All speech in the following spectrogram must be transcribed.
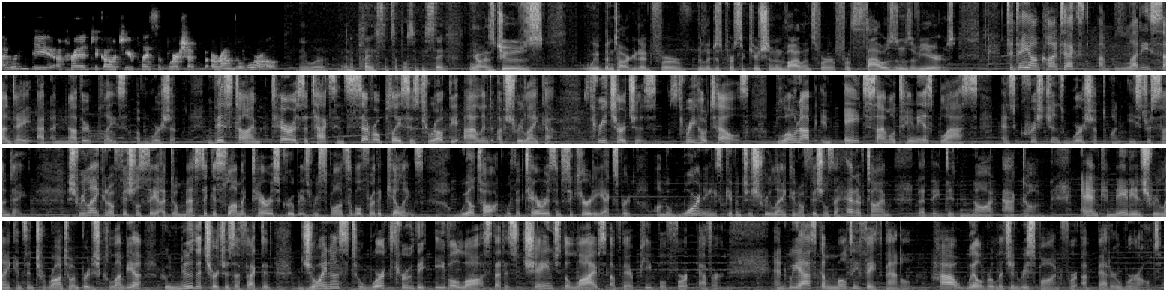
I wouldn't be afraid to go to your place of worship around the world. They were in a place that's supposed to be safe. You know, as Jews, we've been targeted for religious persecution and violence for, for thousands of years. Today on Context, a bloody Sunday at another place of worship. This time, terrorist attacks in several places throughout the island of Sri Lanka. Three churches, three hotels, blown up in eight simultaneous blasts as Christians worshiped on Easter Sunday. Sri Lankan officials say a domestic Islamic terrorist group is responsible for the killings. We'll talk with a terrorism security expert on the warnings given to Sri Lankan officials ahead of time that they did not act on. And Canadian Sri Lankans in Toronto and British Columbia who knew the churches affected join us to work through the evil loss that has changed the lives of their people forever. And we ask a multi faith panel how will religion respond for a better world?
